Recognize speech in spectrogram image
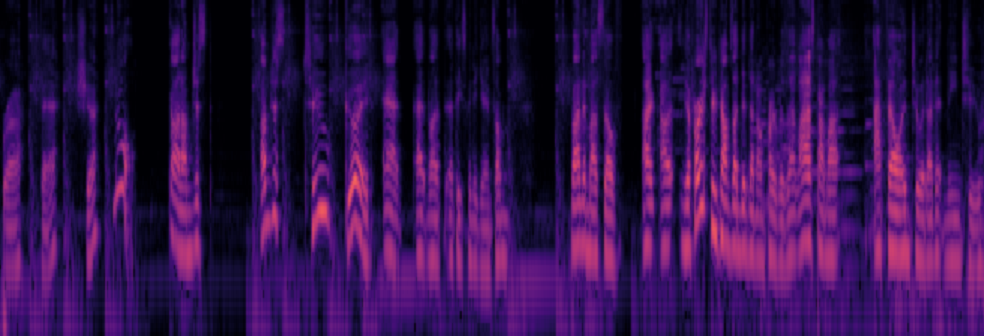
Professional. God, I'm just, I'm just too good at at at these mini games. I'm finding myself. I, I the first two times I did that on purpose. That last time I I fell into it. I didn't mean to.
